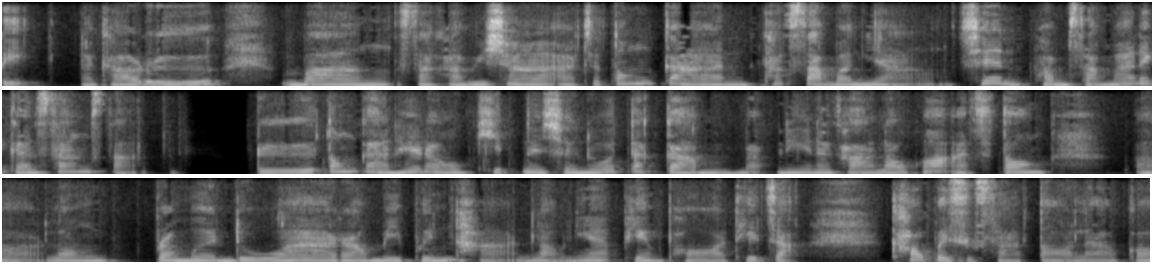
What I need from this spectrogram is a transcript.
ตินะคะ หรือบางสาขาวิชาอาจจะต้องการทักษะบางอย่าง เช่น ความสามารถในการสร้างสรรค์ หรือต้องการให้เราคิดในเชิงนวัตกรรมแบบนี้นะคะ เราก็อาจจะต้อง ออลองประเมินดูว่าเรามีพื้นฐานเหล่านี้เพียงพอที่จะเข้าไปศึกษาต่อแล้วก็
